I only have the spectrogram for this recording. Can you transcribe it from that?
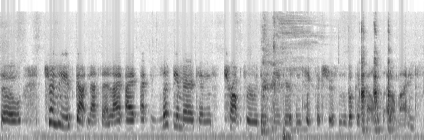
So Trinity's got nothing. I, I, I let the Americans tromp through with their sneakers and take pictures of the book of kells. I don't mind.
